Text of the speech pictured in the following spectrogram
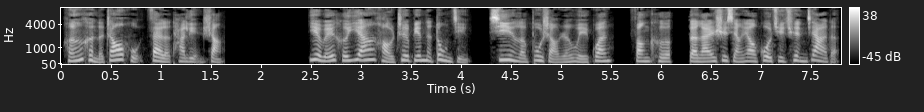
狠狠的招呼在了他脸上。叶维和叶安好这边的动静吸引了不少人围观。方科本来是想要过去劝架的，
